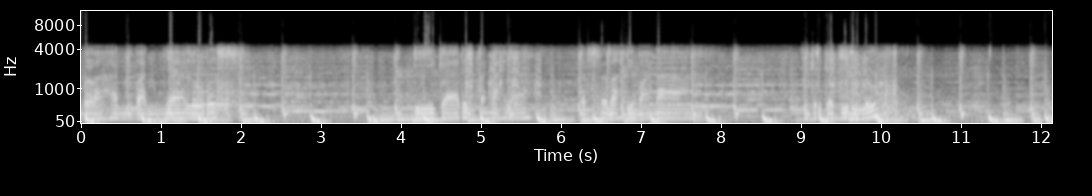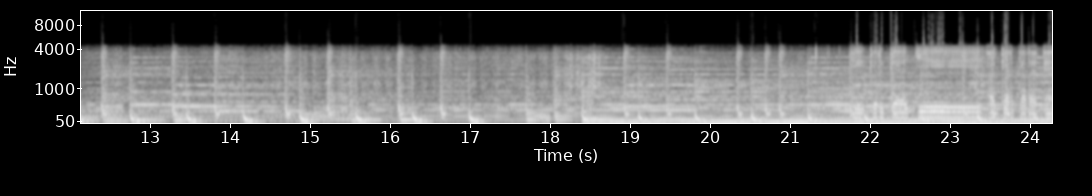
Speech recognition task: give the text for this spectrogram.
belahan bannya lurus. Di garis tengah ya terserah di mana. Digergaji dulu. Digergaji agar karetnya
